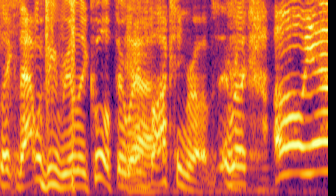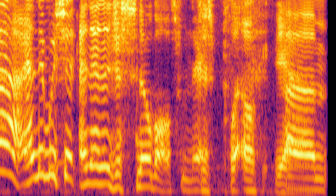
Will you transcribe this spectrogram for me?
Like that would be really cool if they're wearing Yeah. boxing robes. And we're like, oh yeah, and then we should, and then it just snowballs from there. Just play. Okay. Yeah. Um,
